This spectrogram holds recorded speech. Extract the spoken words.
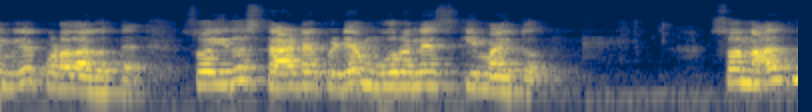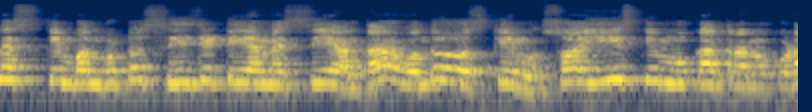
ನಿಮಗೆ ಕೊಡಲಾಗುತ್ತೆ. ಸೊ ಇದು ಸ್ಟಾರ್ಟ್ ಅಪ್ ಇಂಡಿಯಾ ಮೂರನೇ ಸ್ಕೀಮ್ ಆಯ್ತು. ಸೊ ನಾಲ್ಕನೇ ಸ್ಕೀಮ್ ಬಂದ್ಬಿಟ್ಟು C G T M S C ಅಂತ ಒಂದು ಸ್ಕೀಮ್ ಸೊ ಈ ಸ್ಕೀಮ್ ಮುಖಾಂತರನು ಕೂಡ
